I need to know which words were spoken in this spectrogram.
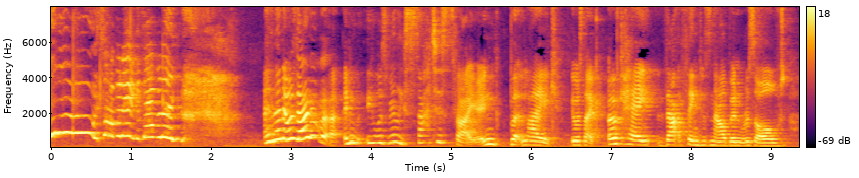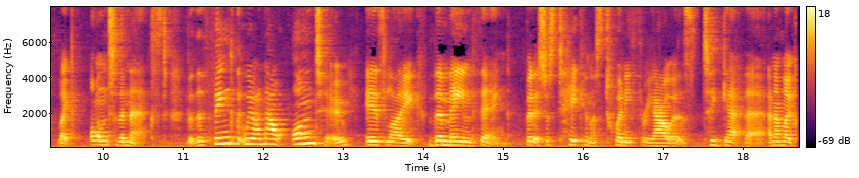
oh it's happening it's happening. And then it was over. And it, it was really satisfying, but like, it was like, okay, that thing has now been resolved, like, on to the next. But the thing that we are now onto is like the main thing but it's just taken us 23 hours to get there. And I'm like,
